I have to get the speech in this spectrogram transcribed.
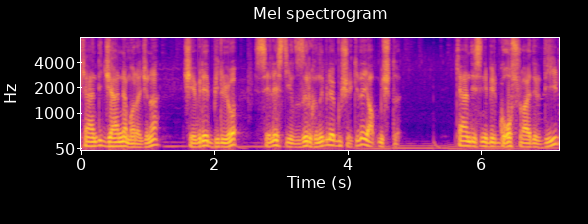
kendi cehennem aracına çevirebiliyor. Celestial zırhını bile bu şekilde yapmıştı. Kendisini bir Ghost Rider değil,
